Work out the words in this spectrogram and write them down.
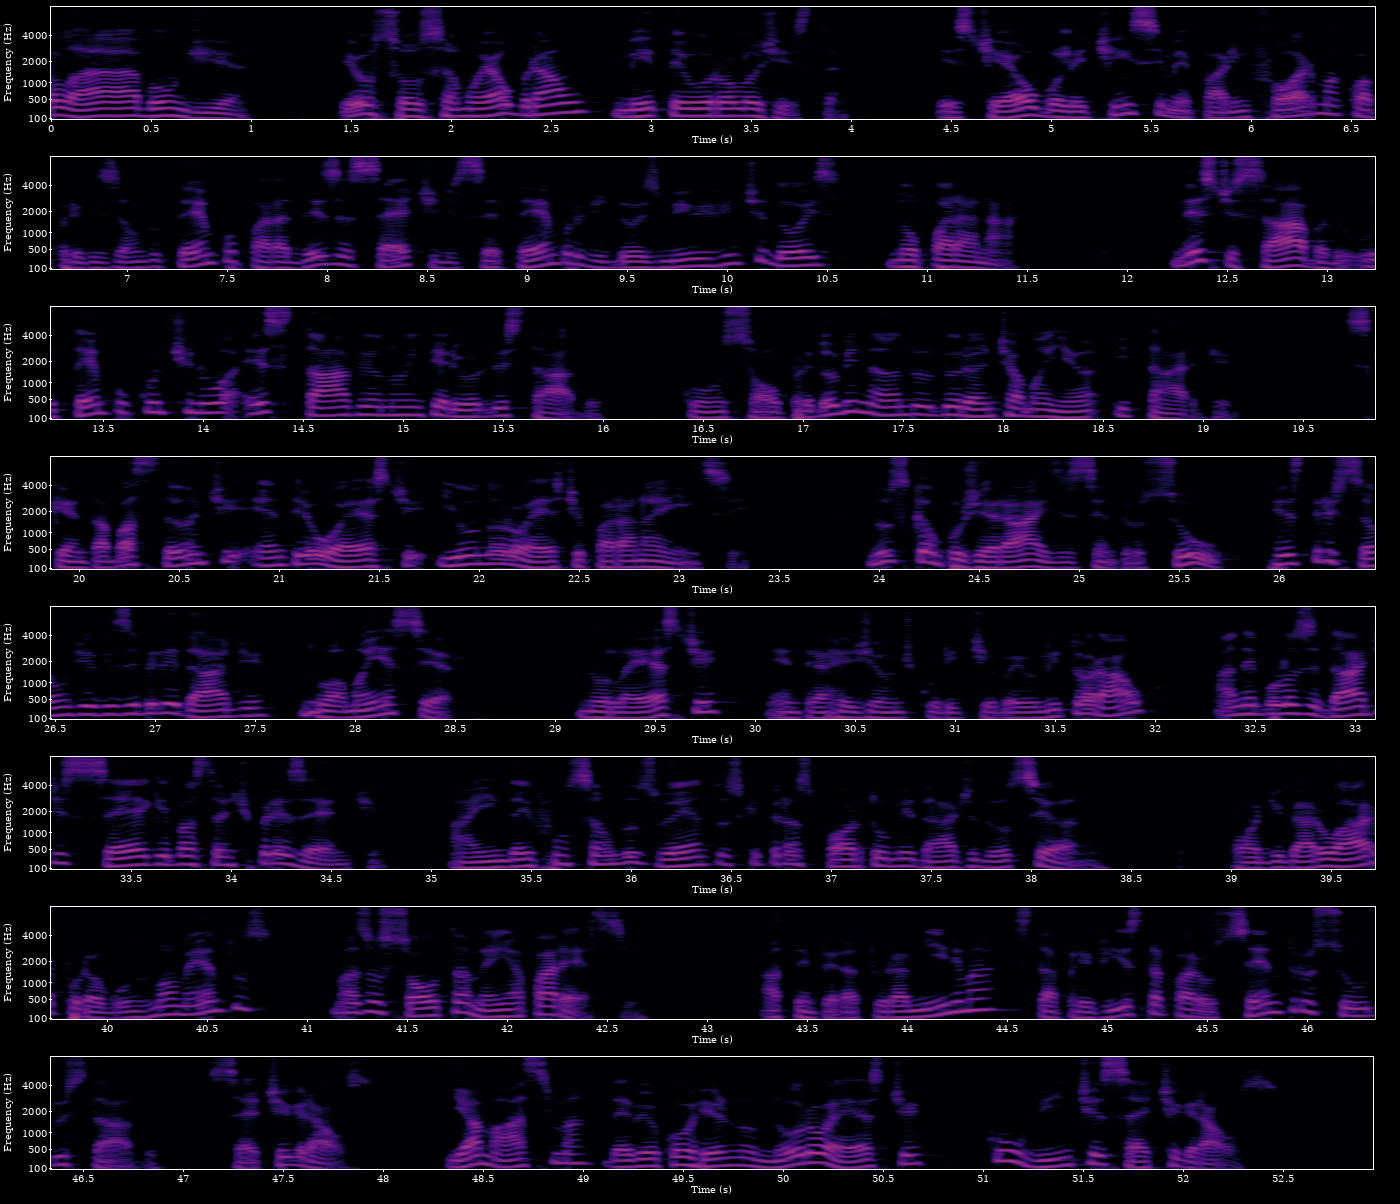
Olá, bom dia. Eu sou Samuel Brown, meteorologista. Este é o Boletim Cimepar Informa com a previsão do tempo para 17 de setembro de 2022 no Paraná. Neste sábado, o tempo continua estável no interior do estado, com o sol predominando durante a manhã e tarde. Esquenta bastante entre o oeste e o noroeste paranaense. Nos Campos Gerais e Centro-Sul, restrição de visibilidade no amanhecer. No leste, entre a região de Curitiba e o litoral, a nebulosidade segue bastante presente, ainda em função dos ventos que transportam umidade do oceano. Pode garoar por alguns momentos, mas o sol também aparece. A temperatura mínima está prevista para o centro-sul do estado, 7 graus, e a máxima deve ocorrer no noroeste, com 27 graus.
